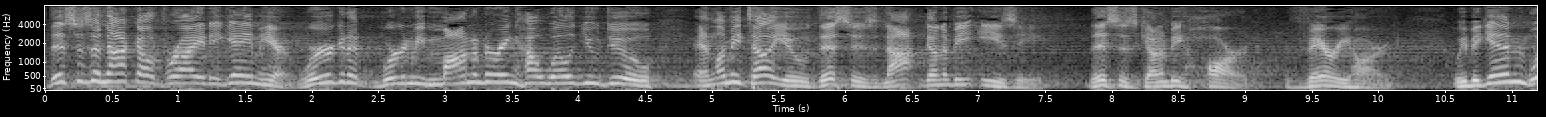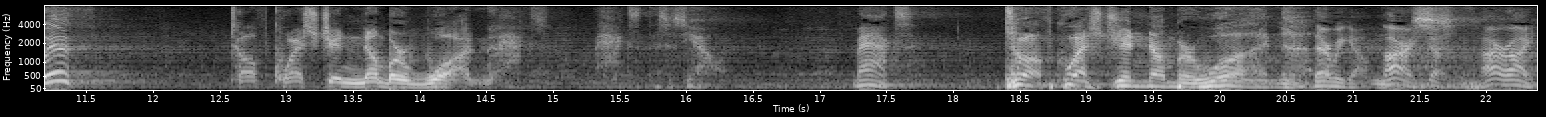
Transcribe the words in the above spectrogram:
This is a knockout variety game here. We're gonna we're gonna be monitoring how well you do, and let me tell you, this is not gonna be easy. This is gonna be hard, very hard. We begin with Tough question number one. Max. Max, this is you. Max. Tough question number one. There we go. All right, good. All right,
